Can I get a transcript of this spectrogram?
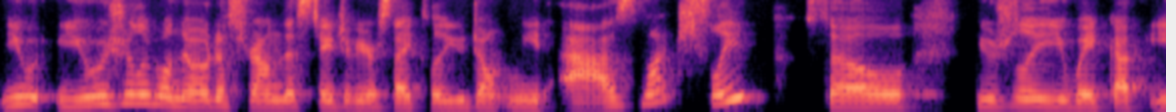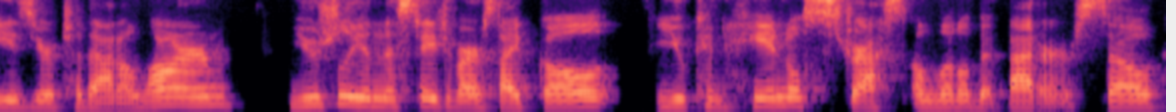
You usually will notice around this stage of your cycle, you don't need as much sleep. So usually you wake up easier to that alarm. Usually in this stage of our cycle, you can handle stress a little bit better. So,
